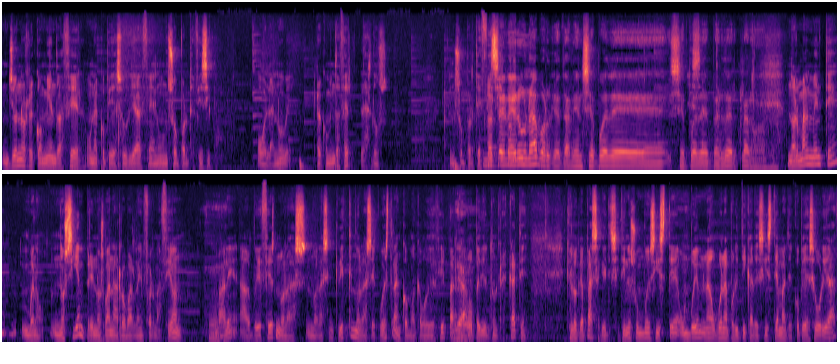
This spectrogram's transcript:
yo no recomiendo hacer una copia de seguridad en un soporte físico o en la nube. Recomiendo hacer las dos un soporte No tener una porque también se puede, se puede perder, claro. Normalmente, bueno, no siempre nos van a robar la información. Mm. ¿Vale? A veces no las, no las encriptan, no las secuestran, como acabo de decir, para luego pedirte un rescate. ¿Qué es lo que pasa? Que si tienes un buen sistema, un buen, una buena política de sistemas de copia de seguridad,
